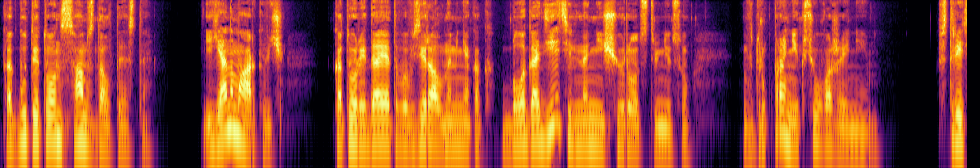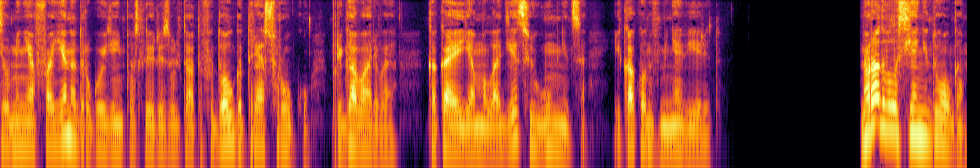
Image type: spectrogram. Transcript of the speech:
как будто это он сам сдал тесты. И Ян Маркович, который до этого взирал на меня как благодетель на нищую родственницу, вдруг проникся уважением. Встретил меня в фойе на другой день после результатов и долго тряс руку, приговаривая, какая я молодец и умница, и как он в меня верит. Но радовалась я недолго.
